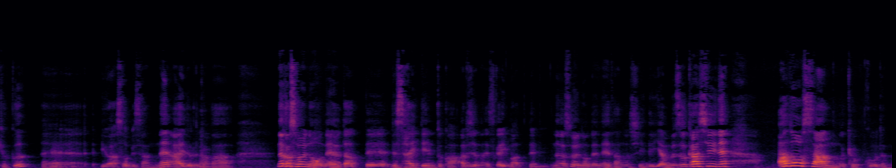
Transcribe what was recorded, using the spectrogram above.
曲、えー、夜遊びさんのねアイドルとか、なんかそういうのをね歌ってで採点とかあるじゃないですか今って。なんかそういうのでね楽しんで。いや難しいね。Ado さんの曲をでも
